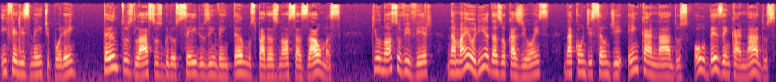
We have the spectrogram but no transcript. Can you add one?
Infelizmente, porém, tantos laços grosseiros inventamos para as nossas almas que o nosso viver, na maioria das ocasiões, na condição de encarnados ou desencarnados,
